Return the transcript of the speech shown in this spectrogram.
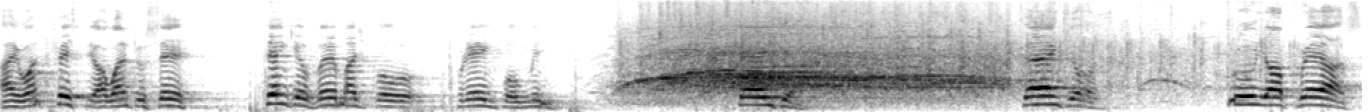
I want first, I want to say thank you very much for praying for me. Thank you. Thank you. Through your prayers,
